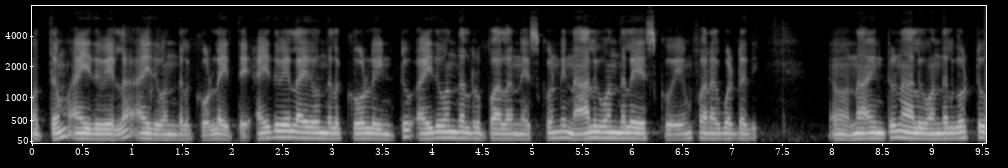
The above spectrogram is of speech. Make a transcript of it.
మొత్తం ఐదు వేల ఐదు వందల కోళ్ళు అవుతాయి ఐదు వేల ఐదు వందల కోళ్ళు ఇంటూ ఐదు వందల రూపాయలని వేసుకోండి నాలుగు వందలు వేసుకో ఏం ఫరక్ పడ్డది నా ఇంటూ నాలుగు వందలు కొట్టు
